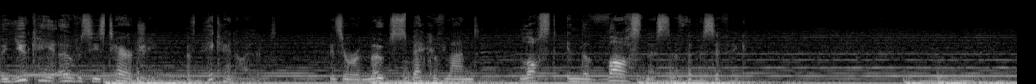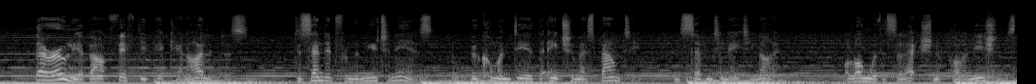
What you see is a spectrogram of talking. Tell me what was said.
The UK overseas territory of Pitcairn Island is a remote speck of land lost in the vastness of the Pacific. There are only about 50 Pitcairn Islanders, descended from the mutineers who commandeered the HMS Bounty in 1789, along with a selection of Polynesians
